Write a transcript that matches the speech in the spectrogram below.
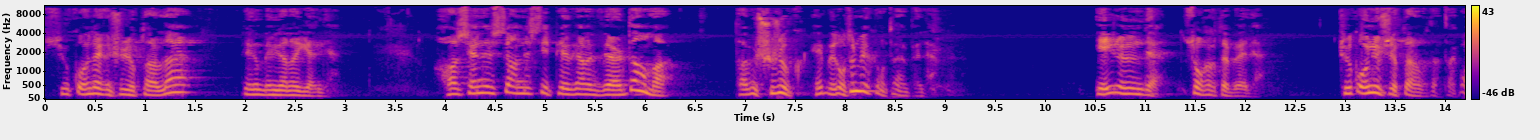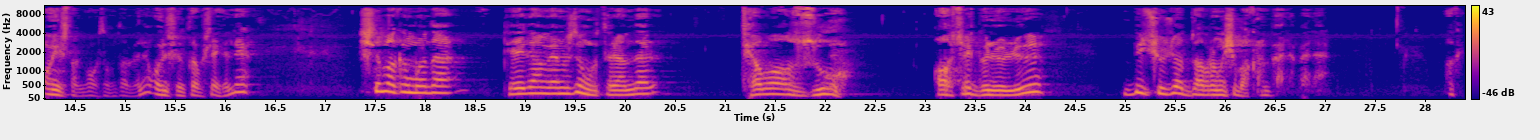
şu konudaki çocuklarla Peygamber yanına geldi. Hazreti Enes'i annesi peygamber verdi ama tabi çocuk hep böyle oturmuyor ki muhtemelen böyle. Evin önünde, sokakta böyle. Çocuk oynuyor çocuklar burada tabi. 10 yaşında o zaman böyle. 13 çocuklar bu şekilde. İşte bakın burada Peygamberimizin muhteremler tevazu, alçak gönüllü bir çocuğa davranışı bakın böyle böyle. Bak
